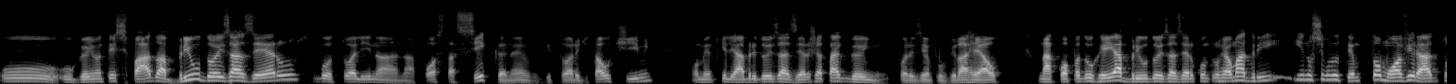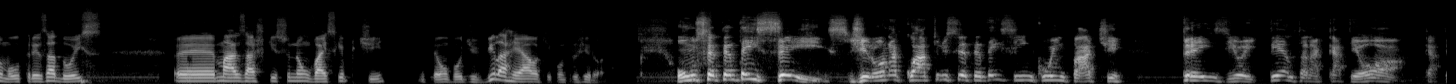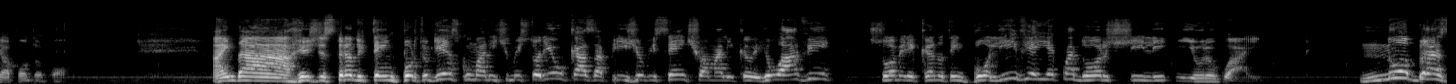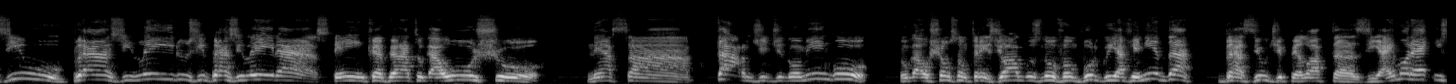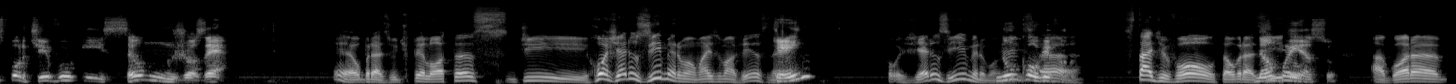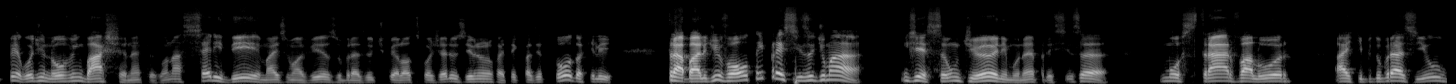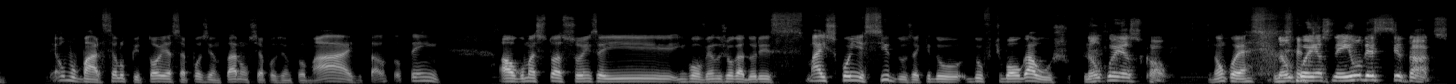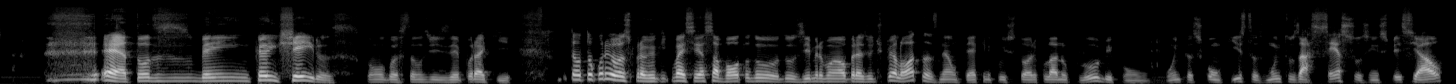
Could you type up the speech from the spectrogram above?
o, o ganho antecipado, abriu 2 a 0 botou ali na, na aposta seca, né? Vitória de tal time. momento que ele abre 2 a 0 já está ganho. Por exemplo, o Vila Real na Copa do Rei abriu 2 a 0 contra o Real Madrid e no segundo tempo tomou a virada, tomou 3 a 2 é, mas acho que isso não vai se repetir. Então vou de Vila Real aqui contra o Girona. 1,76. Girona 4,75. Empate 3,80 na KTO. KTO.com. Ainda registrando que tem português com Marítimo Estoril, Casapi, Gil Vicente, Famalicão e Rio Ave. Sul-americano tem Bolívia e Equador, Chile e Uruguai. No Brasil, brasileiros e brasileiras, tem Campeonato Gaúcho nessa tarde de domingo. No Gauchão são três jogos, Novo Hamburgo e Avenida, Brasil de Pelotas e Aimoré, Esportivo e São José. É, o Brasil de Pelotas de Rogério Zimmermann, mais uma vez, né? Quem? Rogério Zimmermann. Nunca ouvi está, falar. Está de volta ao Brasil. Não conheço. Agora pegou de novo em baixa, né? Pegou na Série D mais uma vez o Brasil de Pelotas. Rogério Zimmermann vai ter que fazer todo aquele trabalho de volta e precisa de uma injeção de ânimo, né? Precisa mostrar valor à equipe do Brasil. Até o Marcelo Pitol ia se aposentar, não se aposentou mais e tal. Então tem algumas situações aí envolvendo jogadores mais conhecidos aqui do, do futebol gaúcho. Não conheço, Calvin. Não conhece? Não conheço nenhum desses citados. É, todos bem cancheiros, como gostamos de dizer por aqui. Então, estou curioso para ver o que vai ser essa volta do, do Zimmermann ao Brasil de Pelotas, né? Um técnico histórico lá no clube, com muitas conquistas, muitos acessos em especial.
